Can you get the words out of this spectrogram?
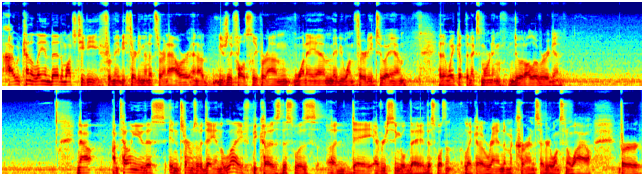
I would kind of lay in bed and watch TV for maybe 30 minutes or an hour, and I'd usually fall asleep around 1 a.m., maybe 1.30, 2 a.m., and then wake up the next morning and do it all over again. Now, I'm telling you this in terms of a day in the life because this was a day every single day. This wasn't like a random occurrence every once in a while. For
